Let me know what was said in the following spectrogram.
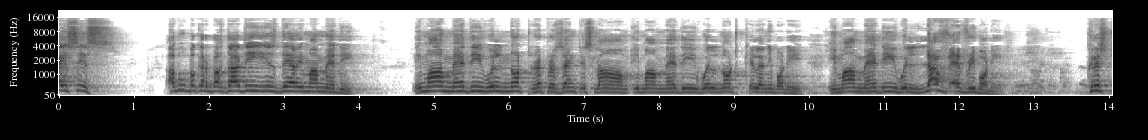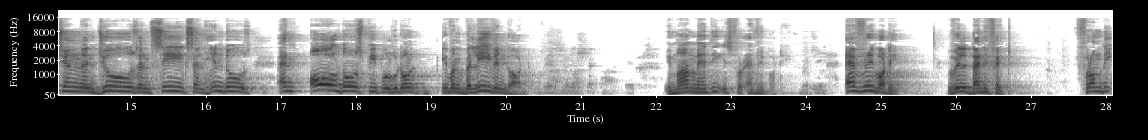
I Abu Bakr Baghdadi is their Imam Mahdi Imam Mahdi will not represent Islam. Imam Mahdi will not kill anybody. Imam Mahdi will love everybody. Christian and Jews and Sikhs and Hindus and all those people who don't even believe in God. Imam Mahdi is for everybody. Everybody will benefit from the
